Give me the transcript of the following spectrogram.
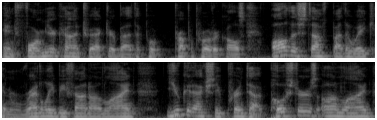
inform your contractor about the proper protocols. All this stuff, by the way, can readily be found online. You can actually print out posters online.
